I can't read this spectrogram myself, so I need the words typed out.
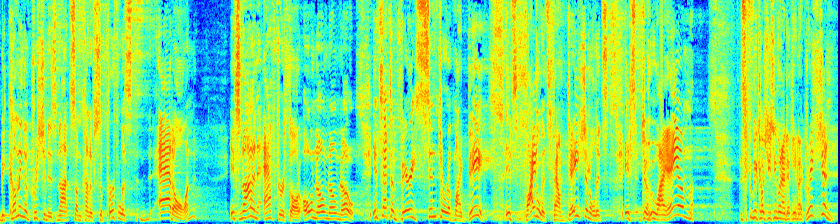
Becoming a Christian is not some kind of superfluous add on. It's not an afterthought. Oh, no, no, no. It's at the very center of my being. It's vital. It's foundational. It's, it's to who I am. It's because you see, when I became a Christian,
